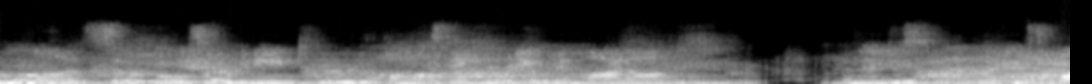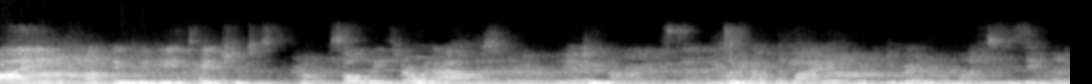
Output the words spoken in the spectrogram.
Oh, it's so cool. So we need to go composting, get already of bin liner, and then just It's buying something with the intention to solely throw it out. I yeah. do not understand. What about the biodegradable ones? Have you seen those?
